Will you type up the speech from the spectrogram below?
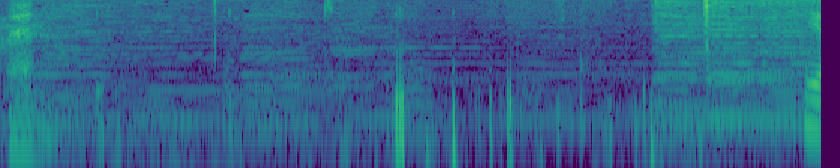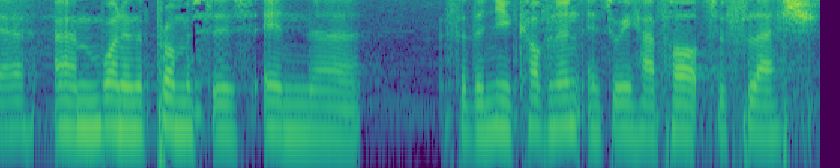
Amen. Yeah, um, one of the promises in uh, for the new covenant is we have hearts of flesh.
